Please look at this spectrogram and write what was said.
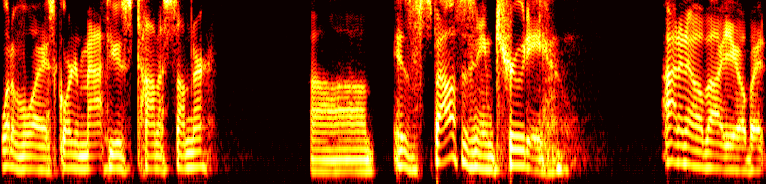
What a voice. Gordon Matthews, Thomas Sumner. Um, his spouse is named Trudy. I don't know about you, but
